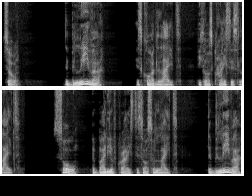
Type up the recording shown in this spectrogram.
So, the believer is called light because Christ is light. So, the body of Christ is also light. The believer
